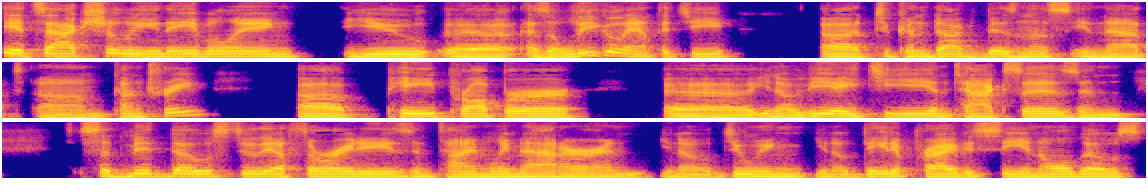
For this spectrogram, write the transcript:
It's actually enabling you uh, as a legal entity uh, to conduct business in that um, country uh, pay proper uh, you know vat and taxes and submit those to the authorities in timely manner and you know doing you know data privacy and all those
